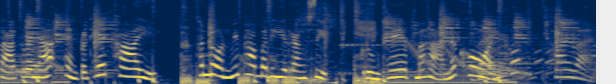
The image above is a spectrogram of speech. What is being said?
สาธารณะแห่งประเทศไทย ถนนวิภาวดีรังสิต กรุงเทพมหานคร Thailand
